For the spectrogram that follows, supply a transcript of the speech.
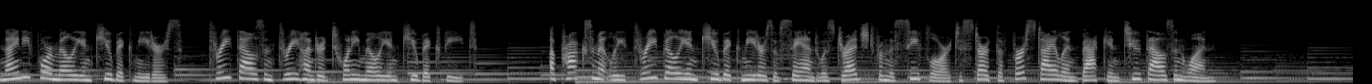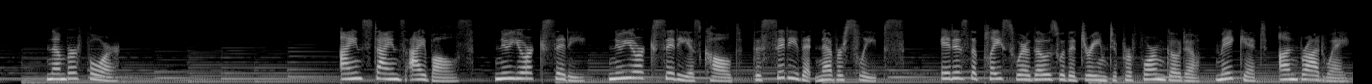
94 million cubic meters, 3,320 million cubic feet. Approximately 3 billion cubic meters of sand was dredged from the seafloor to start the first island back in 2001. Number 4. Einstein's Eyeballs. New York City. New York City is called the city that never sleeps. It is the place where those with a dream to perform go to make it on Broadway.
